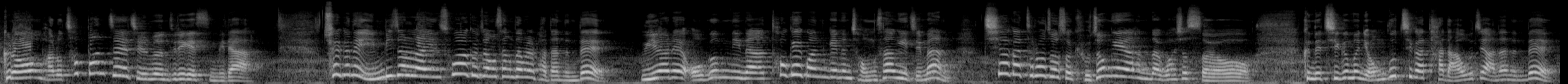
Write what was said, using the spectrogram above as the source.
그럼 바로 첫 번째 질문 드리겠습니다. 최근에 인비절라인 소화 교정 상담을 받았는데 위아래 어금니나 턱의 관계는 정상이지만 치아가 틀어져서 교정해야 한다고 하셨어요. 근데 지금은 영구치가 다 나오지 않았는데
